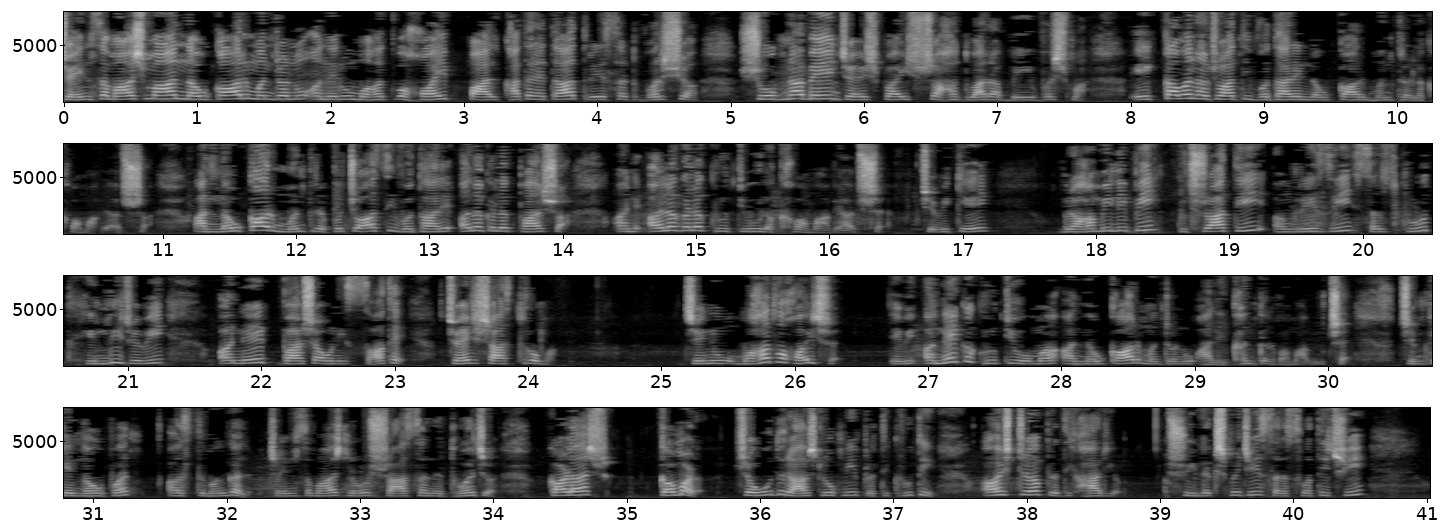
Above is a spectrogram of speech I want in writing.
જૈન સમાજમાં નવકાર મંડળનું અનેરું મહત્વ હોય, પાલ ખાતે રહેતા ત્રેસઠ વર્ષ શોભનાબેન જયેશભાઈ શાહ દ્વારા બે વર્ષમાં એકાવન હજારથી વધારે નવકાર મંત્ર લખવામાં આવ્યા છે. આ નવકાર મંત્ર પચાસથી વધારે અલગ અલગ ભાષા અને અલગ અલગ કૃતિઓ લખવામાં આવ્યા છે. જેવી કે બ્રાહ્મી લિપિ, ગુજરાતી, અંગ્રેજી, સંસ્કૃત, હિન્દી જેવી અનેક ભાષાઓની સાથે જૈન શાસ્ત્રોમાં જેનું મહત્વ હોય છે. એવી અનેક કૃતિઓમાં આ નવકાર મંત્રનું આલેખન કરવામાં આવ્યું છે. જેમ કે નવપદ, અસ્તમંગલ, જૈન સમાજનો શાસન ધ્વજ, કળશ, કમળ, ચૌદ રાજલોકની પ્રતિકૃતિ, અષ્ટ પ્રતિહાર્ય. શ્રી લક્ષ્મીજી, સરસ્વતીજી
